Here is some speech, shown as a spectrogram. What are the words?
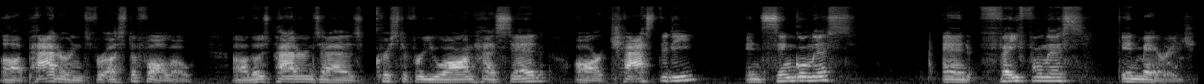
uh, patterns for us to follow. Uh, those patterns, as Christopher Yuan has said, are chastity and singleness and faithfulness in marriage.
